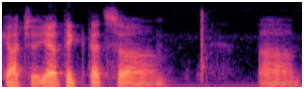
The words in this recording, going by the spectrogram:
Gotcha. Yeah, I think that's. Um, um,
